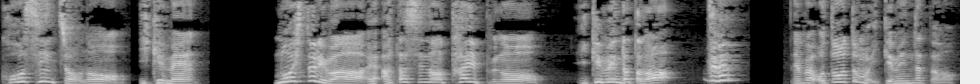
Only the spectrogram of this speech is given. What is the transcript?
高身長のイケメン。もう一人は、え、私のタイプのイケメンだったの？やっぱり弟もイケメンだったの。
